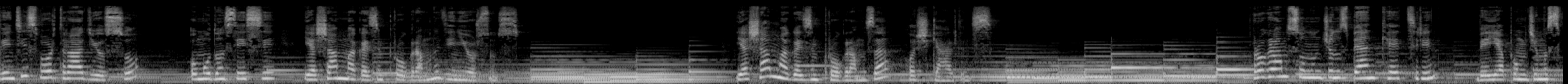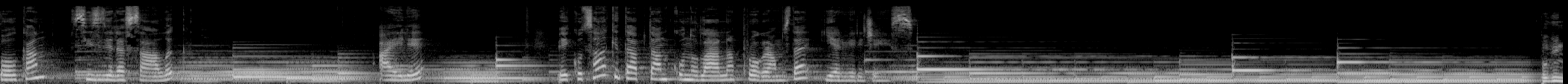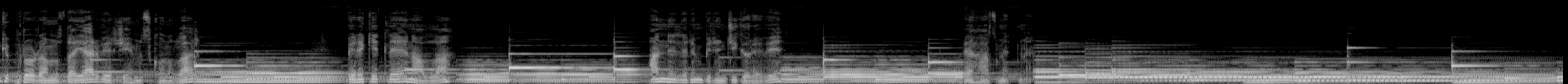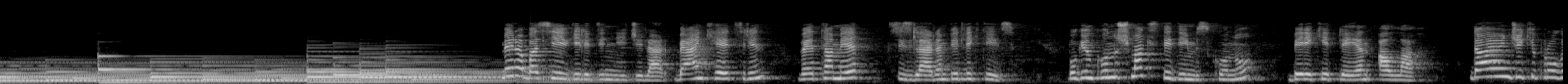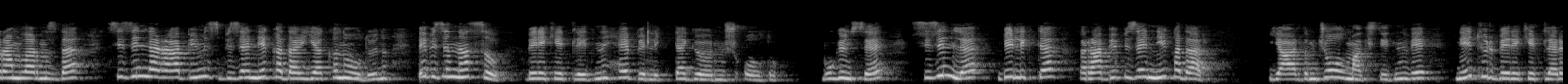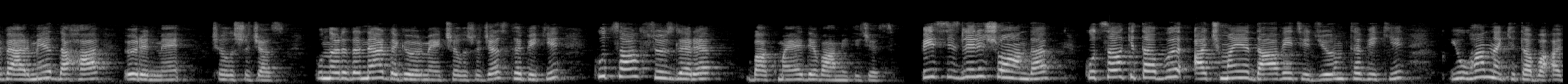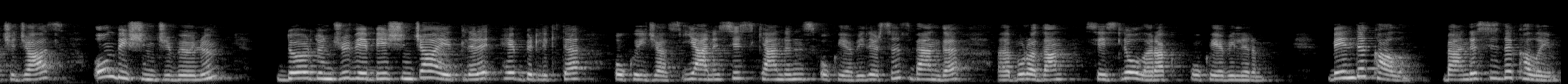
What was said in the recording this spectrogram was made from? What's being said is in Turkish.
Adventist World Radyosu Umutun Sesi Yaşam Magazin programını dinliyorsunuz. Yaşam Magazin programımıza hoş geldiniz. Program sunucunuz ben Ketrin ve yapımcımız Volkan sizlere sağlık, aile ve kutsal kitaptan konularla programımızda yer vereceğiz. Bugünkü programımızda yer vereceğimiz konular Bereketleyen Allah Annelerin birinci görevi ve hazmetme. Merhaba sevgili dinleyiciler. Ben Ketrin ve Tamer sizlerle birlikteyiz. Bugün konuşmak istediğimiz konu bereketleyen Allah. Daha önceki programlarımızda sizinle Rabbimiz bize ne kadar yakın olduğunu ve bizi nasıl bereketlediğini hep birlikte görmüş olduk. Bugünse sizinle birlikte Rabbi bize ne kadar yardımcı olmak istediğini ve ne tür bereketleri vermeye daha öğrenmeye çalışacağız. Bunları da nerede görmeye çalışacağız? Tabii ki kutsal sözlere bakmaya devam edeceğiz. Ve sizleri şu anda kutsal kitabı açmaya davet ediyorum. Tabii ki Yuhanna kitabı açacağız. 15. bölüm 4. ve 5. ayetleri hep birlikte okuyacağız. Yani siz kendiniz okuyabilirsiniz. Ben de e, buradan sesli olarak okuyabilirim. Bende kalın, ben de sizde kalayım.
